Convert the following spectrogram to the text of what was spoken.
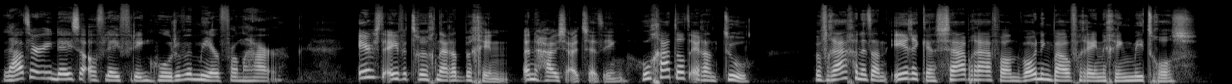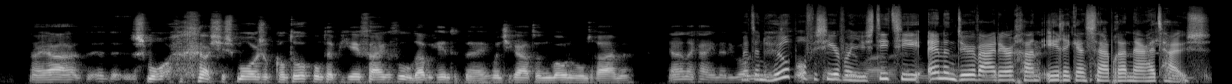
Later in deze aflevering horen we meer van haar. Eerst even terug naar het begin. Een huisuitzetting. Hoe gaat dat eraan toe? We vragen het aan Erik en Sabra van woningbouwvereniging Mitros. Nou ja, als je s'morgens op kantoor komt, heb je geen fijn gevoel. Daar begint het mee. Want je gaat een woning ontruimen. Ja, dan ga je naar die woning. Met een hulpofficier van justitie en een deurwaarder gaan Erik en Sabra naar het huis.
